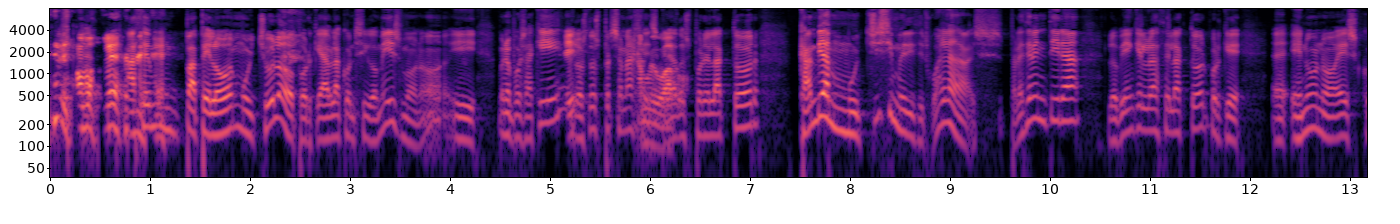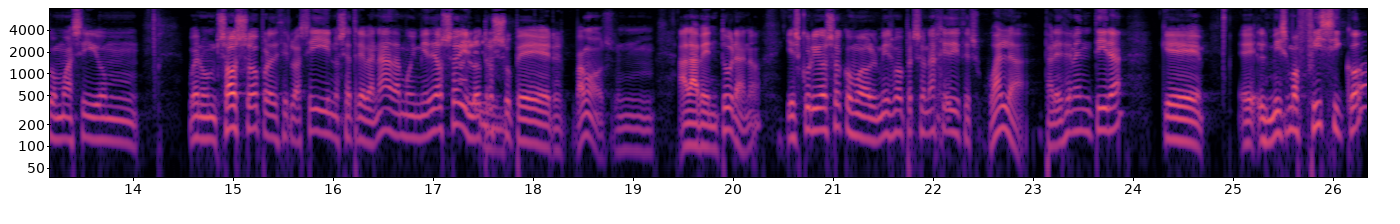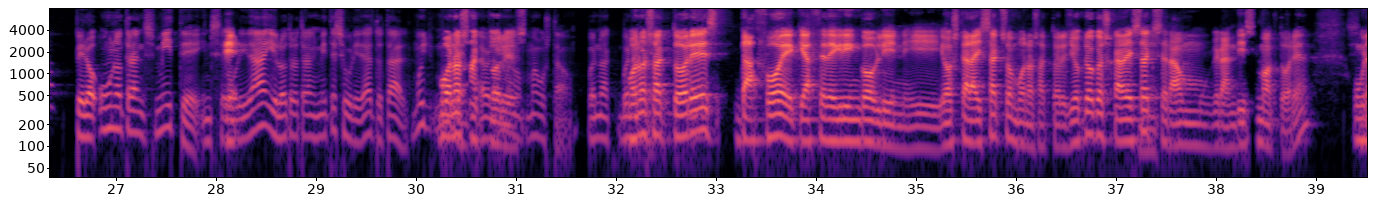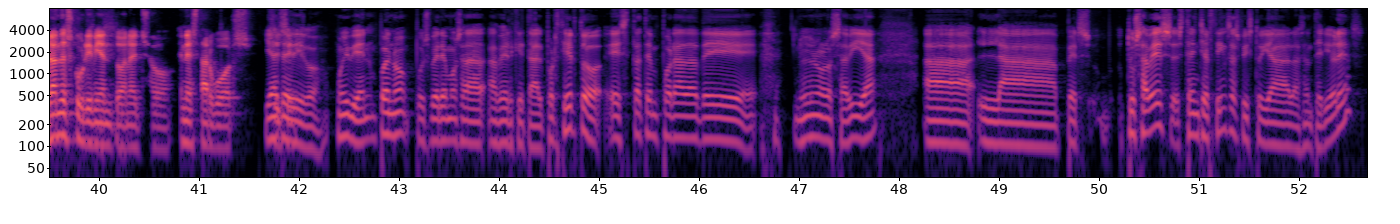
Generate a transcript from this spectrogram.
hace un papelón muy chulo porque habla consigo mismo, ¿no? Y bueno, pues aquí los dos personajes guapo. creados por el actor cambian muchísimo y dices, es- Parece mentira lo bien que lo hace el actor porque eh, en uno es como así un... Bueno, un soso, por decirlo así, no se atreve a nada, muy miedoso, y el otro es súper, vamos, mm, a la aventura, ¿no? Y es curioso como el mismo personaje dices, ¡guala! Parece mentira que eh, el mismo físico, pero uno transmite inseguridad y el otro transmite seguridad total. Muy, muy Buenos bien, la verdad, actores. me, ha gustado. Buena- Buenos actor. actores, Dafoe, que hace de Green Goblin, y Oscar Isaac son buenos actores. Yo creo que Oscar Isaac Sí. será un grandísimo actor, ¿eh? Sí, Un gran descubrimiento han hecho en Star Wars. Ya Sí, te digo. Muy bien. Bueno, pues veremos a, a ver qué tal. Por cierto, esta temporada de... No, yo no lo sabía. ah, la ¿Tú sabes Stranger Things? ¿Has visto ya las anteriores?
